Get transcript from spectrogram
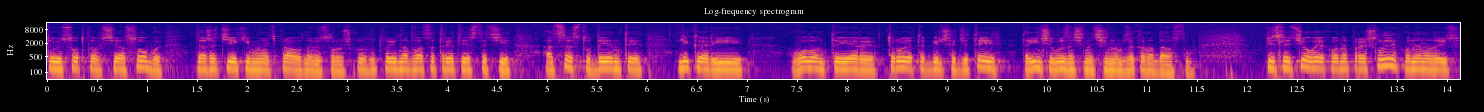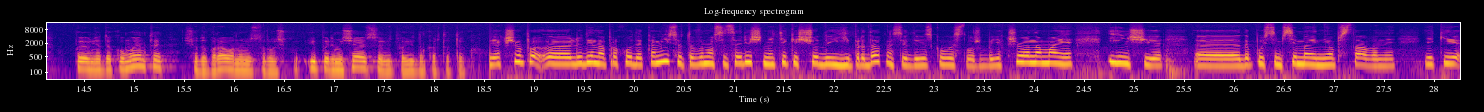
100% всі особи, навіть ті, які мають право на відстрочку, відповідно 23 статті. А це студенти, лікарі, волонтери, троє та більше дітей та інші визначені чинним законодавством. Після цього, як вони пройшли, вони надають певні документи щодо права на відстрочку і переміщаються в відповідну картотеку. Якщо е, людина проходить комісію, то виноситься рішення тільки щодо її придатності до військової служби. Якщо вона має інші, е, допустимо, сімейні обставини, які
